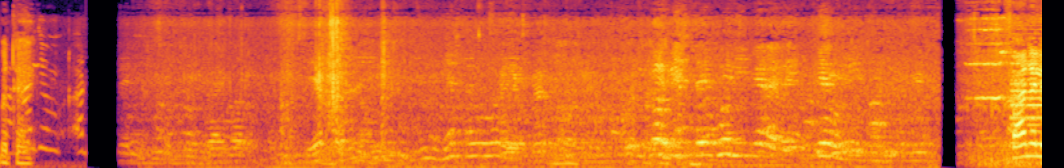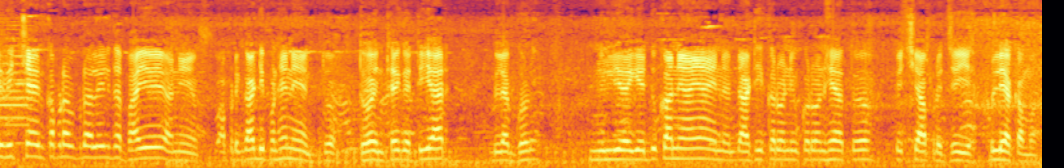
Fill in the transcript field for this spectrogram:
બધા આજે ફાઇનલી વિચાર કપડાં બપડા લઈ લીધા ભાઈએ અને આપણી ગાડી પણ હે ને ધોઈને થઈ ગઈ તૈયાર. બ્લેક ઘોડો નીલી આવી ગઈ દુકાને આવ્યા એને દાઢી કરવાની કરવાની હે તો પછી આપણે જઈએ ફુલિયાકામાં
